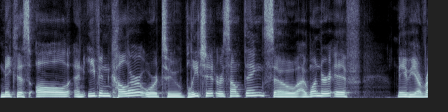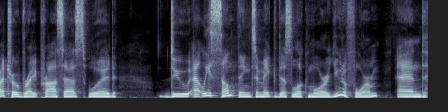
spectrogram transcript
make this all an even color or to bleach it or something. So I wonder if maybe a retrobrite process would do at least something to make this look more uniform. And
